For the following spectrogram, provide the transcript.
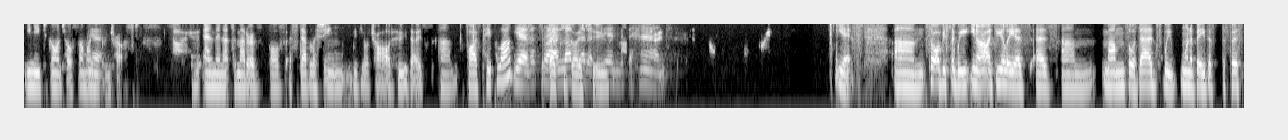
you need to go and tell someone you can trust. So, and then it's a matter of, of establishing with your child who those um, five people are. Yeah, that's that right. I love that to. at the end with the hand. Yes. Um, so obviously, we, you know, ideally as as um, mums or dads, we want to be the, the first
